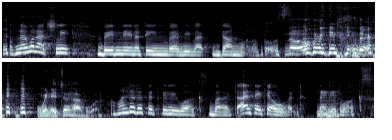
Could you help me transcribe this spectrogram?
I've never actually been in a team where we've done one of those. No, me neither. we need to have one. I wonder if it really works, but I'll take your word that it works.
